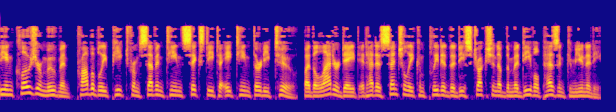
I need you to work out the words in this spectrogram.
The enclosure movement probably peaked from 1760 to 1832, by the latter date it had essentially completed the destruction of the medieval peasant community.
